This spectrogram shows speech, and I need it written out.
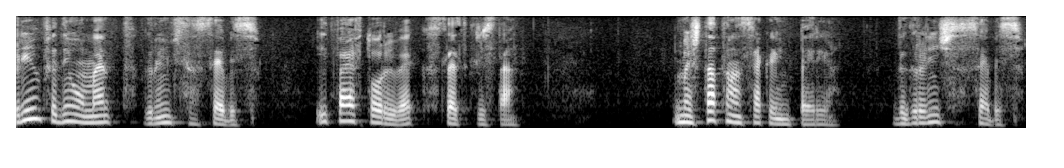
Рим в един момент граничи със себе си. И това е втори век след Христа. Мечтата на всяка империя да граничи със себе си.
